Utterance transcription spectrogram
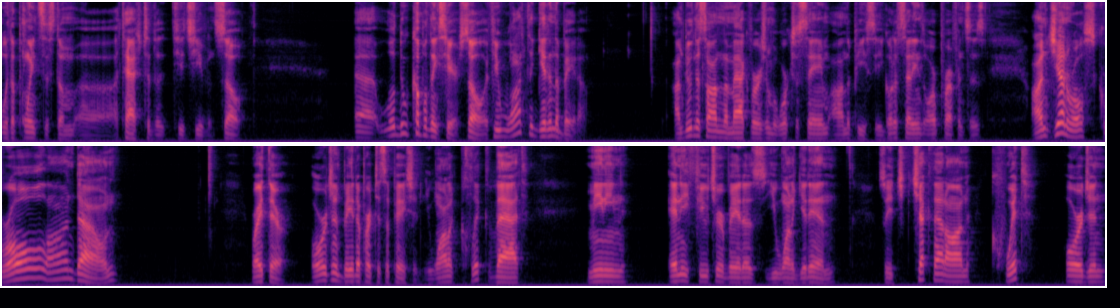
with a point system uh, attached to the to achievements. So uh, we'll do a couple things here. So if you want to get in the beta, I'm doing this on the Mac version, but works the same on the PC. Go to settings or preferences. On general, scroll on down right there. Origin beta participation. You want to click that, meaning any future betas you want to get in. So you check that on, quit Origin,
